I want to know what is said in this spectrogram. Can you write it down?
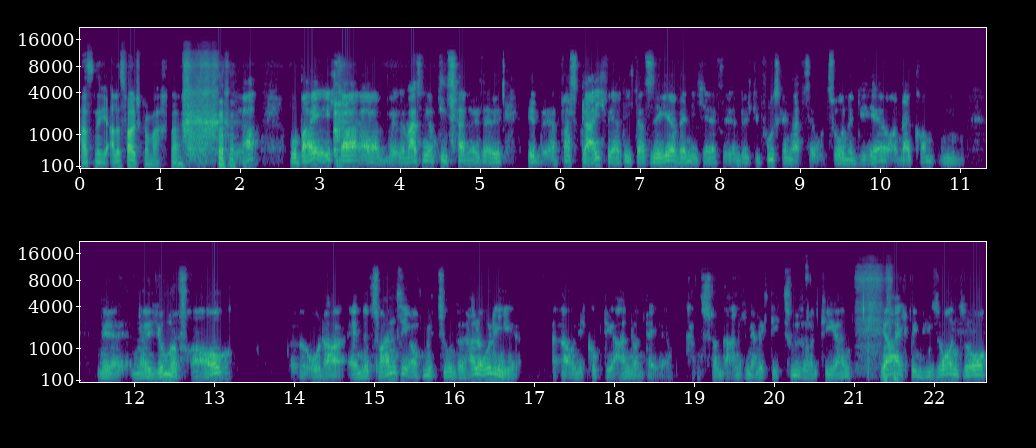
hast nicht alles falsch gemacht. Ne? Ja, Wobei ich da, äh, weiß nicht, ob die Zeit äh, fast gleichwertig das sehe, wenn ich jetzt durch die Fußgängerzone gehe und da kommt ein, eine, eine, junge Frau äh, oder Ende 20 auf mich zu und sagt, hallo Uli. Äh, und ich gucke die an und denke, kannst schon gar nicht mehr richtig zusortieren. Ja, ich bin die so und so.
